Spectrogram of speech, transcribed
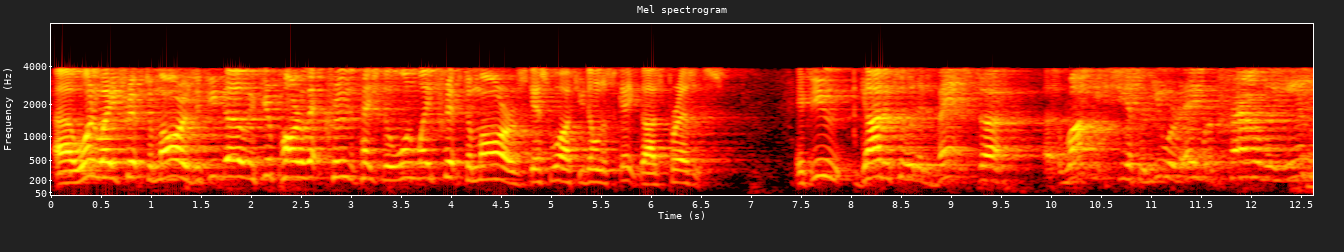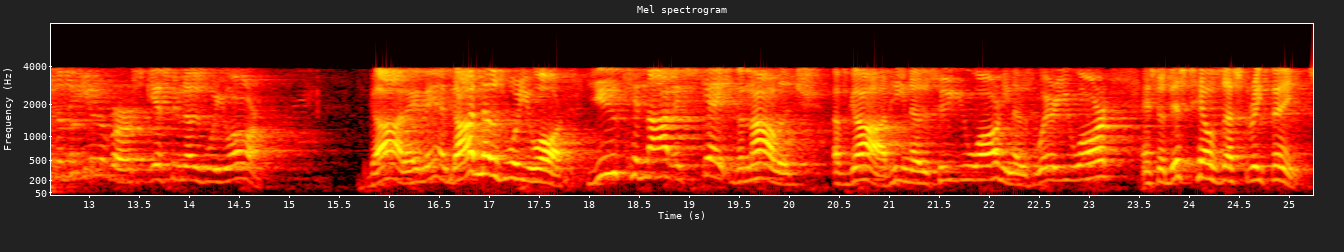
Uh, one-way trip to Mars. If you go, if you're part of that crew that takes the one-way trip to Mars, guess what? You don't escape God's presence. If you got into an advanced uh, uh, rocket ship and you were able to travel the ends of the universe, guess who knows where you are? God, amen. God knows where you are. You cannot escape the knowledge of God. He knows who you are, He knows where you are. And so this tells us three things.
